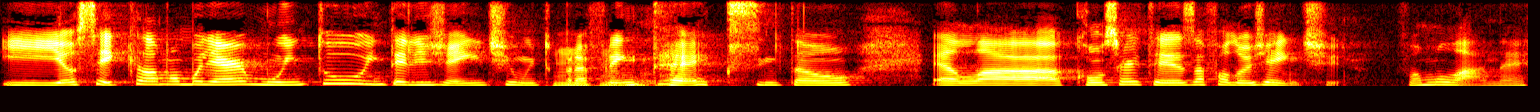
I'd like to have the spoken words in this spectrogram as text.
E eu sei que ela é uma mulher muito inteligente, muito pra uhum. frentex, então ela com certeza falou, gente, vamos lá, né?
